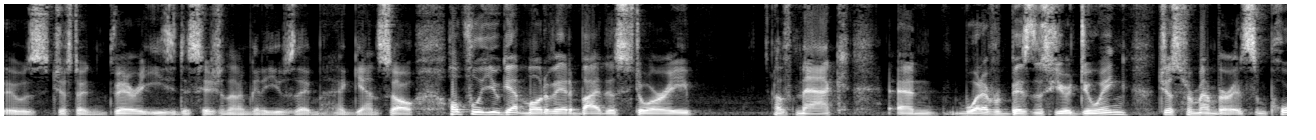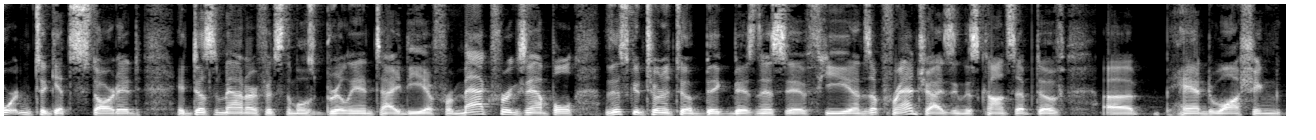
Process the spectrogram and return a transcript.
it was just a very easy decision that I'm going to use them again. So hopefully you get motivated by this story of Mack and whatever business you're doing, just remember it's important to get started. It doesn't matter if it's the most brilliant idea. For Mack, for example, this could turn into a big business if he ends up franchising this concept of uh, hand washing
